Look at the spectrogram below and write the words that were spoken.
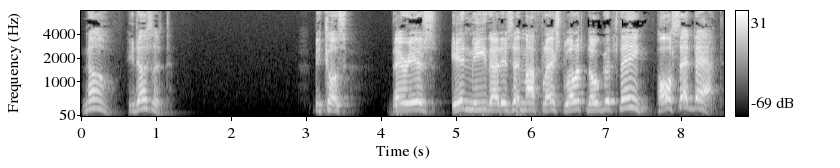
no, he doesn't. Because there is in me that is in my flesh dwelleth no good thing. Paul said that.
